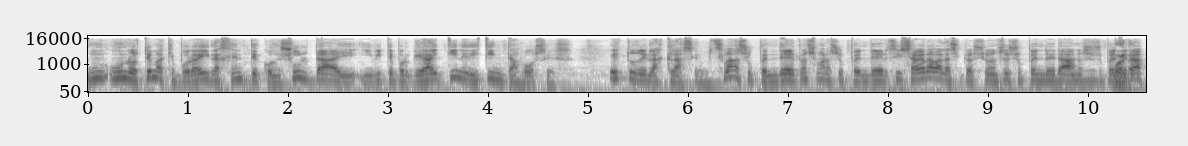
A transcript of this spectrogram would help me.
unos temas que por ahí la gente consulta y, viste, porque hay, tiene distintas voces. Esto de las clases, ¿se van a suspender? ¿No se van a suspender? Si se agrava la situación, ¿se suspenderá? ¿No se suspenderá?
